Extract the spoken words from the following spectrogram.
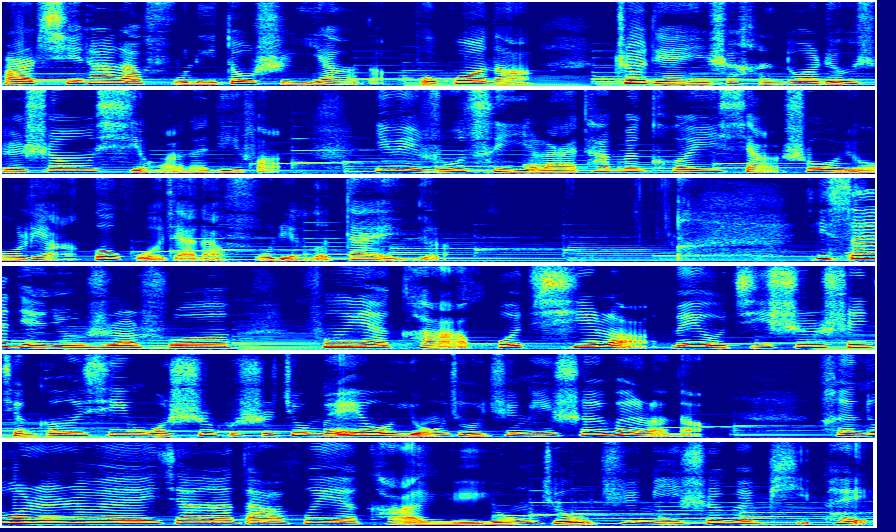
而其他的福利都是一样的。不过呢，这点也是很多留学生喜欢的地方，因为如此一来，他们可以享受有两个国家的福利和待遇了。第三点就是说，枫叶卡过期了，没有及时申请更新，我是不是就没有永久居民身份了呢？很多人认为加拿大枫叶卡与永久居民身份匹配，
